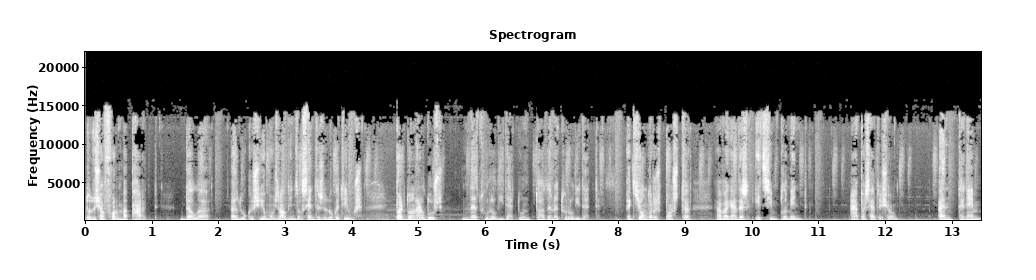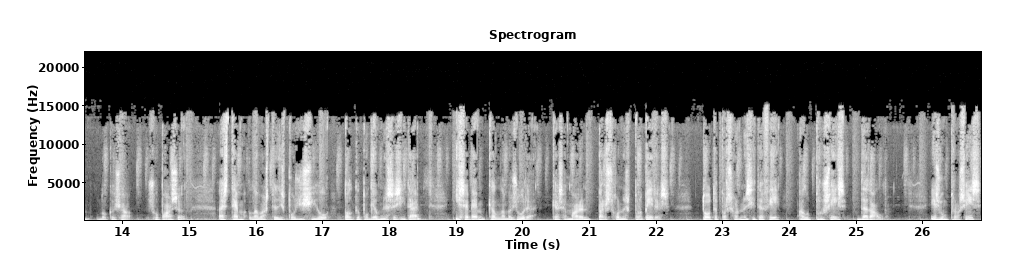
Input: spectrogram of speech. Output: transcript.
Tot això forma part de l'educació emocional dins dels centres educatius per donar-los naturalitat, un to de naturalitat. Aquí on la resposta a vegades és simplement ha passat això, entenem el que això suposa, estem a la vostra disposició pel que pugueu necessitar i sabem que en la mesura que se moren persones properes, tota persona necessita fer el procés de dol. És un procés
